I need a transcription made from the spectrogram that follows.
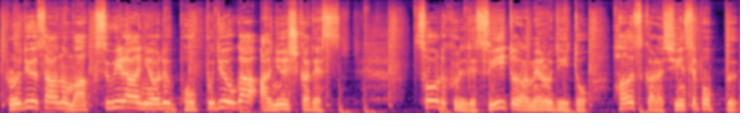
プロデューサーのマックス・ウィラーによるポップデュオが Anushka です。ソウルフルでスイートなメロディーと、ハウスからシンセポップ、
